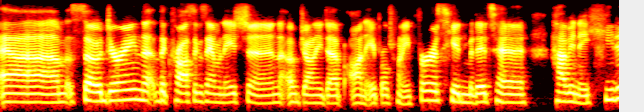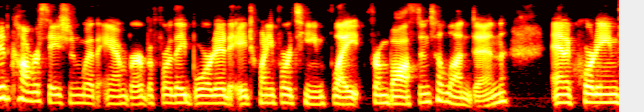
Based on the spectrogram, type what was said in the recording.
um, so during the, the cross examination of Johnny Depp on April 21st, he admitted to having a heated conversation with Amber before they boarded a 2014 flight from Boston to London. And according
